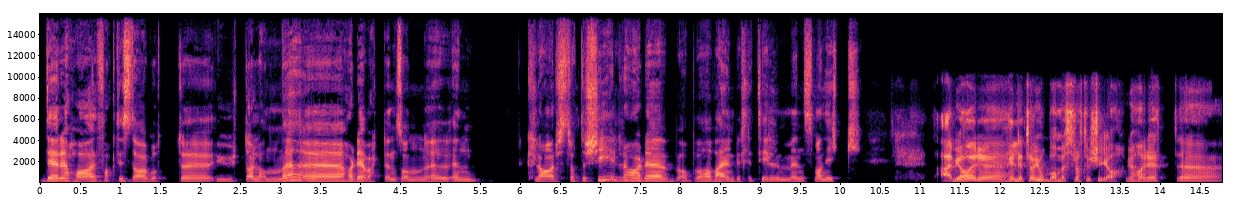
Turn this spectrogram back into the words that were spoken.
Dere har faktisk da gått uh, ut av landet. Uh, har det vært en sånn uh, en klar strategi, eller har, det, har veien blitt litt til mens man gikk Nei, Vi har eh, hele tida jobba med strategier. Vi har et, eh,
